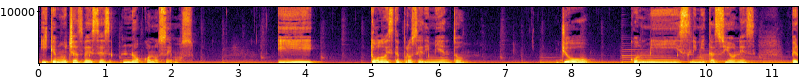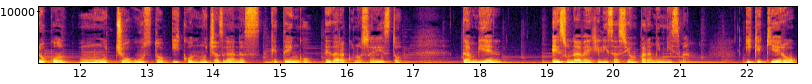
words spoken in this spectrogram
y que muchas veces no conocemos. Y todo este procedimiento, yo con mis limitaciones, pero con mucho gusto y con muchas ganas que tengo de dar a conocer esto, también es una evangelización para mí misma y que quiero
